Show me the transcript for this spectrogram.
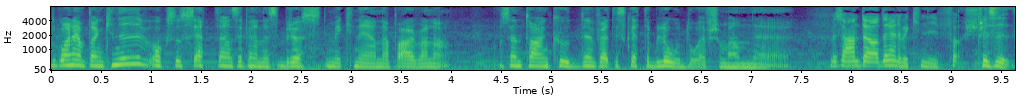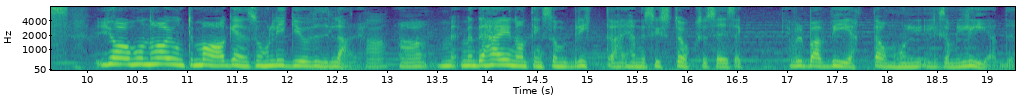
Då går han och hämtar en kniv och så sätter han sig på hennes bröst med knäna på armarna. Och sen tar han kudden för att det skvätter blod då eftersom han... Eh... Men så han dödar henne med kniv först? Precis. Ja, hon har ju ont i magen så hon ligger ju och vilar. Ja. Ja, men, men det här är någonting som Britta, hennes syster också säger så här, Jag vill bara veta om hon liksom led.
